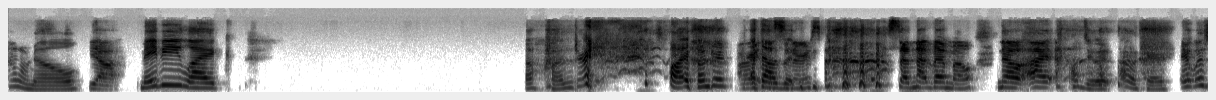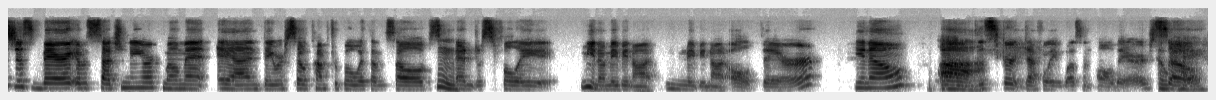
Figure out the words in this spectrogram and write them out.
I don't know. Yeah. Maybe like a hundred, five hundred, a thousand. Send that Venmo. No, I. I'll do it. I don't care. It was just very. It was such a New York moment, and they were so comfortable with themselves hmm. and just fully. You know, maybe not. Maybe not all there. You know, um, the skirt definitely wasn't all there. So, okay.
